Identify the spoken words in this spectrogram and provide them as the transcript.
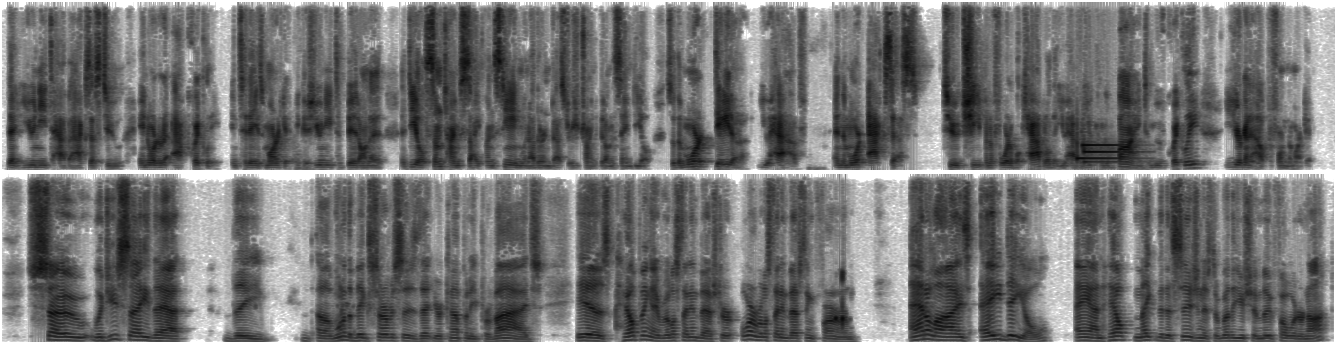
that you need to have access to in order to act quickly in today's market because you need to bid on a, a, deal sometimes sight unseen when other investors are trying to bid on the same deal. So the more data you have and the more access to cheap and affordable capital that you have that you can combine to move quickly, you're going to outperform the market. So would you say that the uh, one of the big services that your company provides is helping a real estate investor or a real estate investing firm analyze a deal and help make the decision as to whether you should move forward or not?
